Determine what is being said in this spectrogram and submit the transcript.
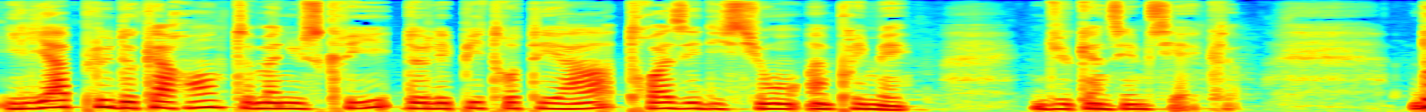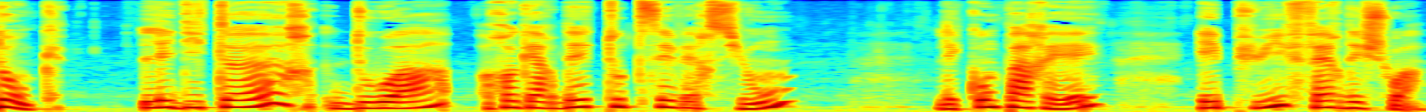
Il y a plus de 40 manuscrits de l'Épître au Théa, trois éditions imprimées du XVe siècle. Donc, l'éditeur doit regarder toutes ces versions, les comparer et puis faire des choix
